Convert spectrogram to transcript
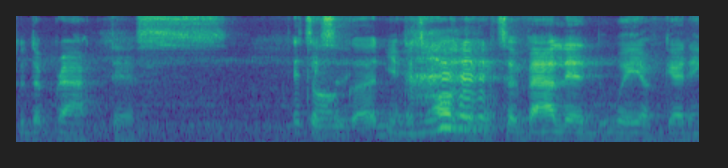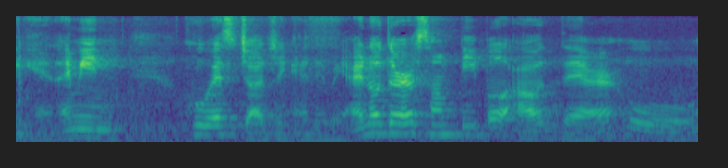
to the practice, It's it's all a- good. Yeah, it's all good. It's a valid way of getting in. I mean, who is judging anyway? I know there are some people out there who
